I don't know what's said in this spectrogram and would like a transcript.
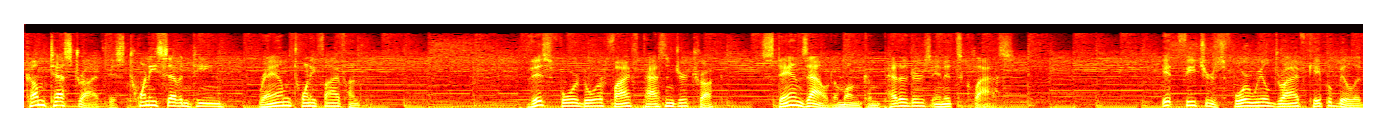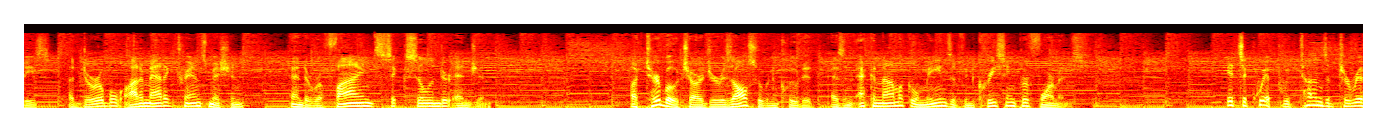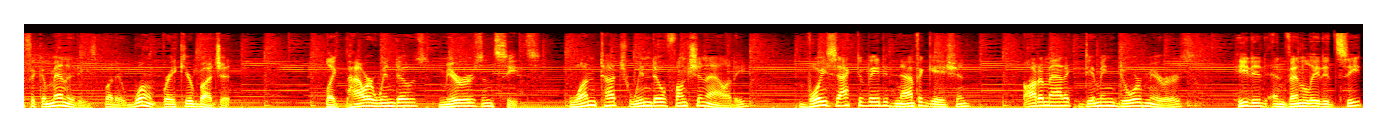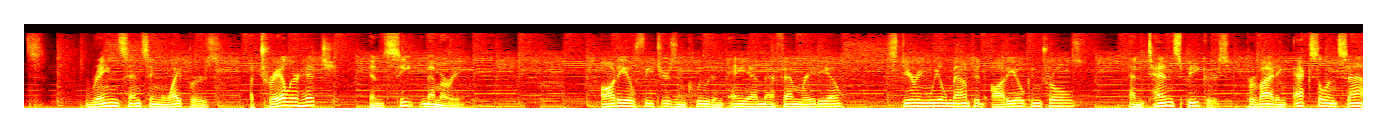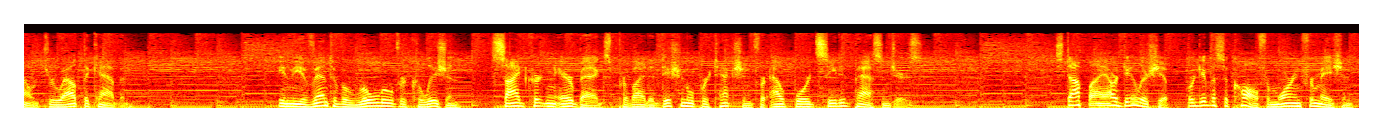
Come test drive this 2017 Ram 2500. This four-door, five-passenger truck stands out among competitors in its class. It features four-wheel drive capabilities, a durable automatic transmission, and a refined six-cylinder engine. A turbocharger is also included as an economical means of increasing performance. It's equipped with tons of terrific amenities, but it won't break your budget. Like power windows, mirrors, and seats, one-touch window functionality, voice-activated navigation, automatic dimming door mirrors, heated and ventilated seats, rain-sensing wipers, a trailer hitch, and seat memory. Audio features include an AM-FM radio, steering wheel mounted audio controls, and 10 speakers providing excellent sound throughout the cabin. In the event of a rollover collision, side curtain airbags provide additional protection for outboard seated passengers. Stop by our dealership or give us a call for more information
